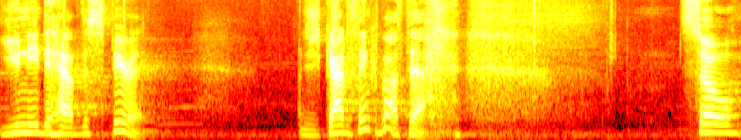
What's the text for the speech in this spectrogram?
you need to have the Spirit. You got to think about that. So,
